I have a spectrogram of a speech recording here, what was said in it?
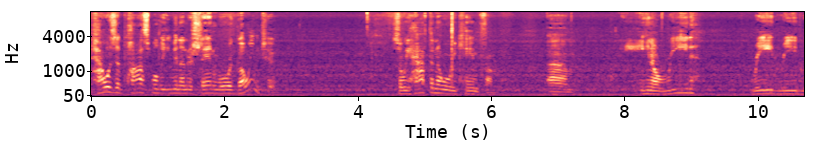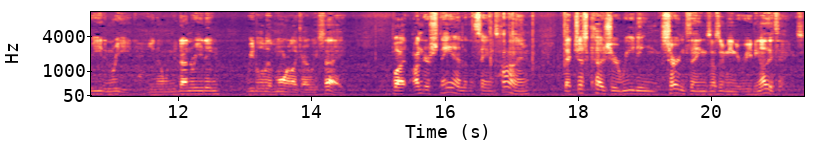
how is it possible to even understand where we're going to? So, we have to know where we came from um, you know, read, read, read, read, and read. You know, when you're done reading, read a little bit more, like I always say. But understand at the same time that just because you're reading certain things doesn't mean you're reading other things.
